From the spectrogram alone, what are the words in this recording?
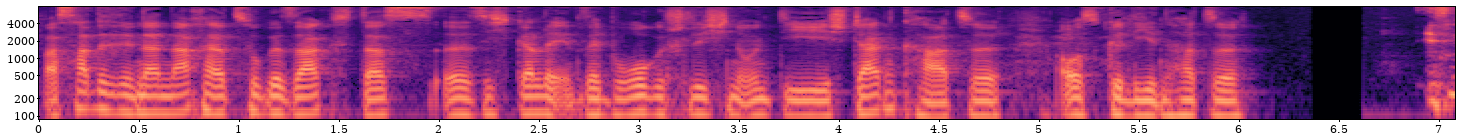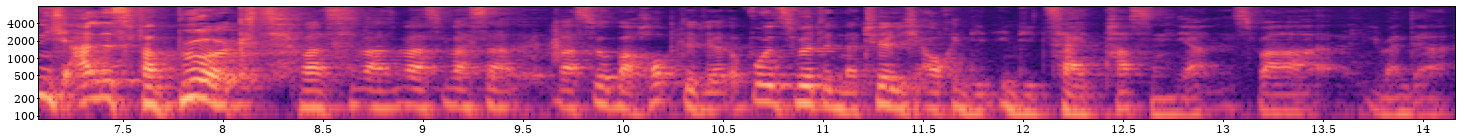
Was hat er denn dann nachher dazu gesagt, dass äh, sich Galle in sein Büro geschlichen und die Sternkarte ausgeliehen hatte? Ist nicht alles verbürgt, was, was, was, was, was so behauptet wird, obwohl es würde natürlich auch in die, in die Zeit passen. Ja, es war, meine, der,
